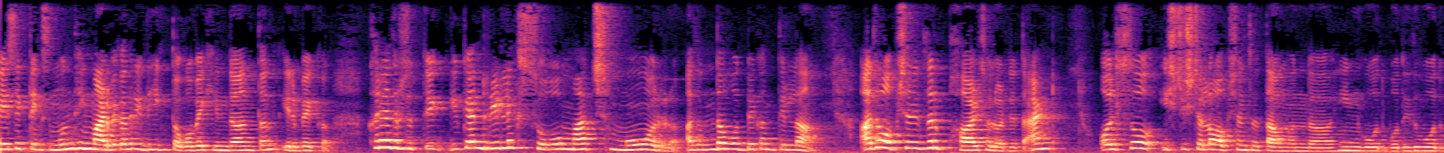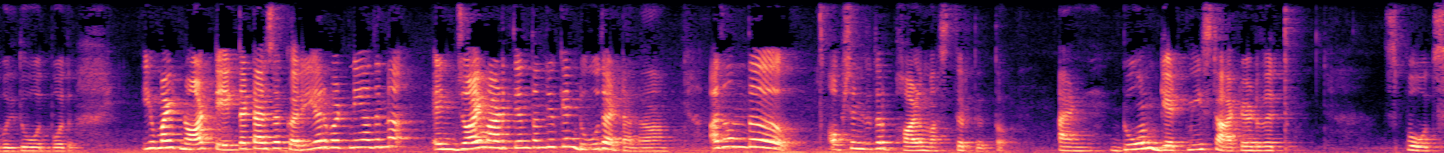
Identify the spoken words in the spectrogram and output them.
ಬೇಸಿಕ್ ಥಿಂಗ್ಸ್ ಮುಂದೆ ಹಿಂಗೆ ಮಾಡ್ಬೇಕಂದ್ರೆ ಇದು ಹಿಂಗೆ ತೊಗೋಬೇಕು ಹಿಂದೆ ಅಂತಂದು ಇರ್ಬೇಕು. ಖರೆ, ಅದ್ರ ಜೊತೆ you can read like so much more ಅದೊಂದ ಓದ್ಬೇಕಂತಿಲ್ಲ. ಅದು ಆಪ್ಷನ್ ಇದ್ರೆ ಭಾಳ ಚಲೋ ಇರ್ತೈತೆ. ಆ್ಯಂಡ್ ಆಲ್ಸೋ ಇಷ್ಟಿಷ್ಟೆಲ್ಲ ಆಪ್ಷನ್ಸ್ ಇರ್ತಾವ ಮುಂದೆ. ಹಿಂಗೆ ಓದ್ಬೋದು, ಇದು ಓದ್ಬೋದು ಇದು ಓದ್ಬೋದು. You might not take that as a career but ನೀ ಅದನ್ನು ಎಂಜಾಯ್ ಮಾಡ್ತಿ ಅಂತಂದು ಯು ಕ್ಯಾನ್ ಡೂ ದಟ್ ಅಲ್ಲ. ಅದೊಂದು ಆಪ್ಷನ್ ಇದ್ರೆ ಭಾಳ ಮಸ್ತ್ ಇರ್ತಿತ್ತು and don't get me started with sports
